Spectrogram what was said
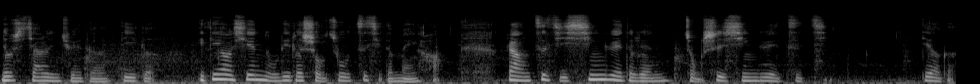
都是家人觉得第一个。一定要先努力的守住自己的美好，让自己心悦的人总是心悦自己。第二个，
